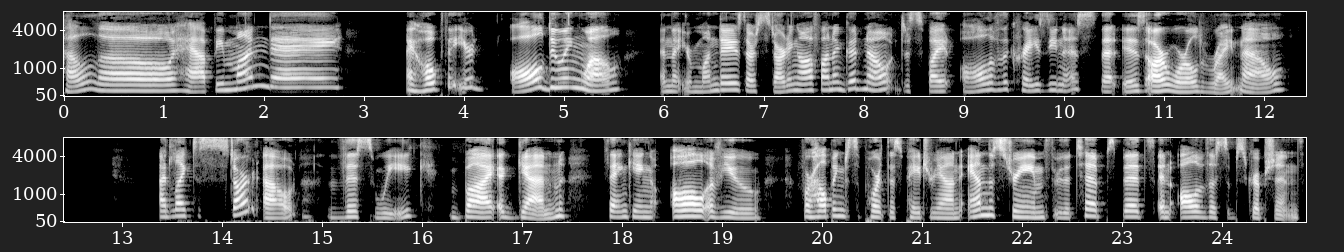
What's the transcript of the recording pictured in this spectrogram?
Hello, happy Monday. I hope that you're all doing well and that your Mondays are starting off on a good note despite all of the craziness that is our world right now. I'd like to start out this week by again thanking all of you for helping to support this Patreon and the stream through the tips, bits, and all of the subscriptions.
